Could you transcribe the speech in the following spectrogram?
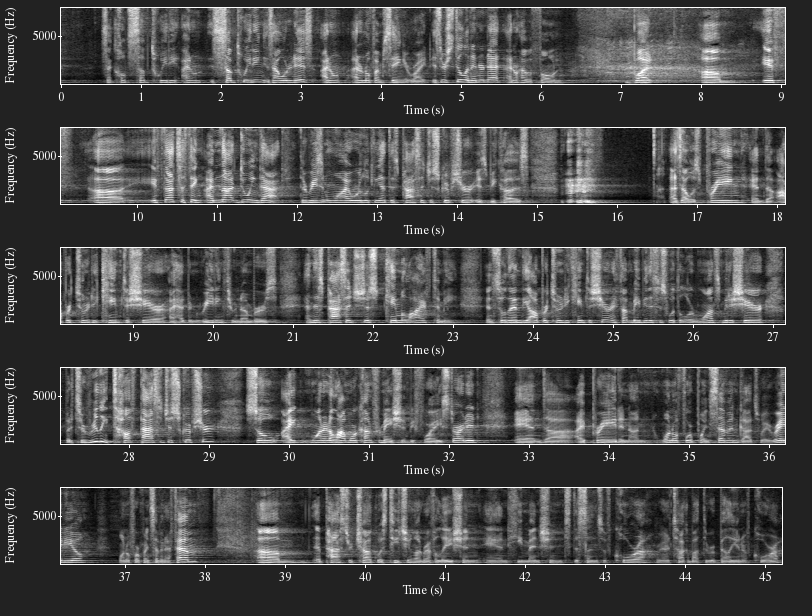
is that called subtweeting? I don't, is subtweeting, is that what it is? I don't, I don't know if I'm saying it right. Is there still an internet? I don't have a phone. But um, if, uh, if that's a thing, I'm not doing that. The reason why we're looking at this passage of scripture is because as I was praying and the opportunity came to share, I had been reading through Numbers, and this passage just came alive to me. And so then the opportunity came to share, and I thought maybe this is what the Lord wants me to share, but it's a really tough passage of Scripture, so I wanted a lot more confirmation before I started, and uh, I prayed, and on 104.7 God's Way Radio, 104.7 FM, um, Pastor Chuck was teaching on Revelation, and he mentioned the sons of Korah. We're going to talk about the rebellion of Korah.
